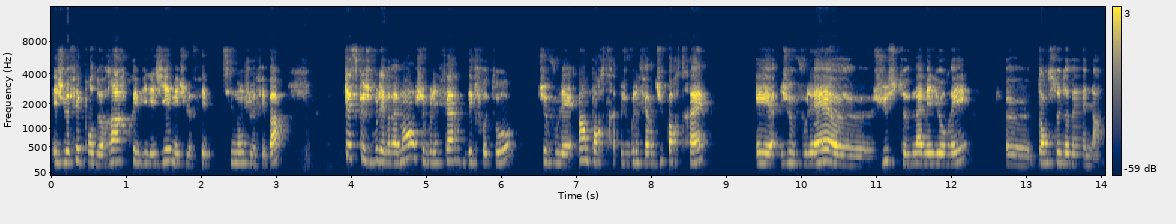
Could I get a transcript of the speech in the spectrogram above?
et je le fais pour de rares privilégiés, mais je le fais sinon je le fais pas. Qu'est-ce que je voulais vraiment? Je voulais faire des photos, je voulais un portrait, je voulais faire du portrait et je voulais euh, juste m'améliorer dans ce domaine-là.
